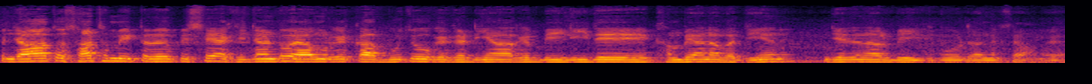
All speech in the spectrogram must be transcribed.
50 ਤੋਂ 60 ਮੀਟਰ ਪਿੱਛੇ ਐਕਸੀਡੈਂਟ ਹੋਇਆ, ਮੁੜ ਕੇ ਕਾਬੂ ਚ ਹੋ ਕੇ ਗੱਡੀਆਂ ਆ ਕੇ ਬਿਜਲੀ ਦੇ ਖੰਭਿਆਂ ਨਾਲ ਵੱਜੀਆਂ ਨੇ, ਜਿਹਦੇ ਨਾਲ ਬਿਜਲੀ ਬੋਰਡ ਦਾ ਨੁਕਸਾਨ ਹੋਇਆ।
